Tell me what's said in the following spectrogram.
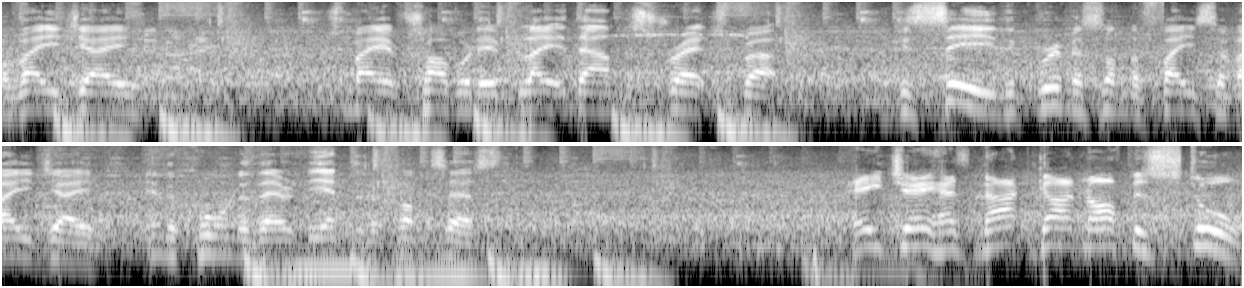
of AJ. Box may have troubled him later down the stretch, but can see the grimace on the face of AJ in the corner there at the end of the contest. AJ has not gotten off his stool.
